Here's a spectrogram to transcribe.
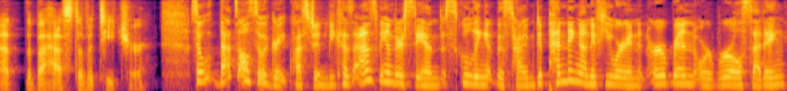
at the behest of a teacher? So that's also a great question because, as we understand schooling at this time, depending on if you were in an urban or rural setting,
